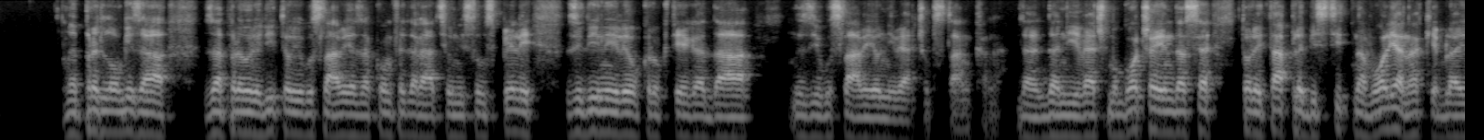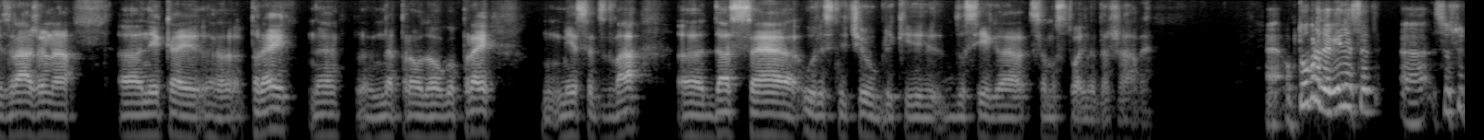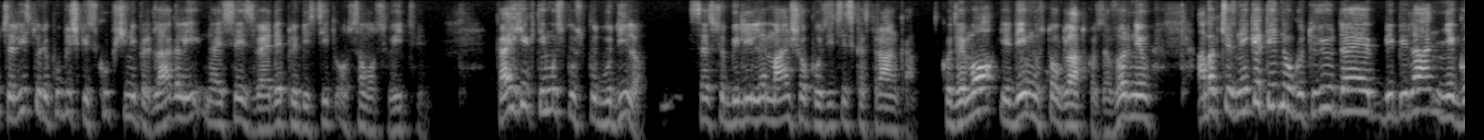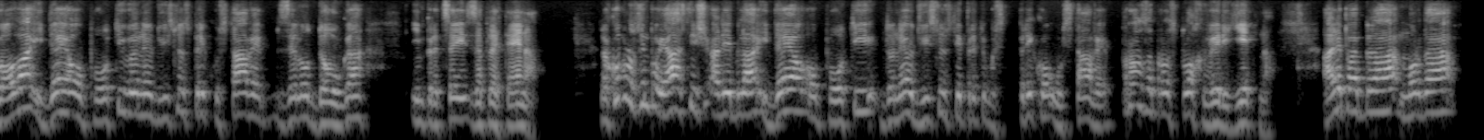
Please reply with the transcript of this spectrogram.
predlogi za, za preureditev Jugoslavije, za konfederacijo niso uspeli, zedinili okrog tega, da z Jugoslavijo ni več obstanka, da, da ni več mogoče in da se torej ta plebiscitna volja, ne, ki je bila izražena uh, nekaj uh, prej, ne, ne prav dolgo prej, mesec, dva, uh, da se uresniči v obliki dosega samostojne države. Oktober 90 so socialisti v Republiki skupščini predlagali, naj se izvede plebiscit o samosvojitvi. Kaj jih je k temu spodbudilo? Saj so bili le manjša opozicijska stranka. Kot vemo, je Demus to gladko zavrnil, ampak čez nekaj tednov ugotovil, da je, bi bila njegova ideja o poti v neodvisnost prek ustave zelo dolga in precej zapletena. Lahko prosim pojasniš, ali je bila ideja o poti do neodvisnosti preko ustave pravzaprav sploh verjetna? Ali pa je bila morda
